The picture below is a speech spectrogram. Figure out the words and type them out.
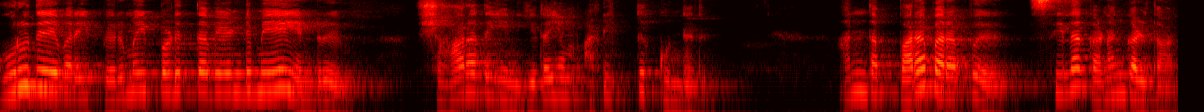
குருதேவரை பெருமைப்படுத்த வேண்டுமே என்று சாரதையின் இதயம் அடித்து கொண்டது. அந்த பரபரப்பு சில கணங்கள்தான்.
